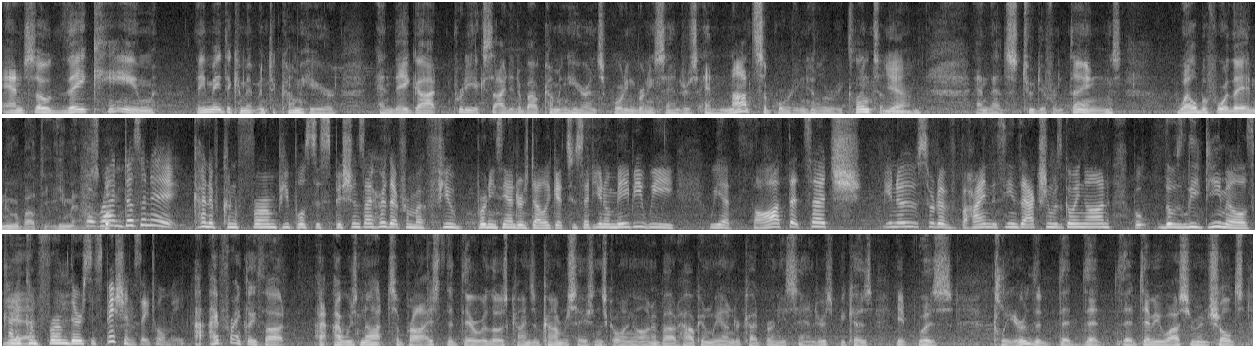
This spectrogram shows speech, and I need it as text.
And so they came they made the commitment to come here and they got pretty excited about coming here and supporting Bernie Sanders and not supporting Hillary Clinton. Yeah. And that's two different things. Well before they knew about the emails. But Ron, doesn't it kind of confirm people's suspicions? I heard that from a few Bernie Sanders delegates who said, you know, maybe we we had thought that such you know, sort of behind the scenes action was going on, but those leaked emails kind Yeah. of confirmed their suspicions, they told me. I, I frankly thought I, was not surprised that there were those kinds of conversations going on about how can we undercut Bernie Sanders because it was clear that that, that, that Debbie Wasserman Schultz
